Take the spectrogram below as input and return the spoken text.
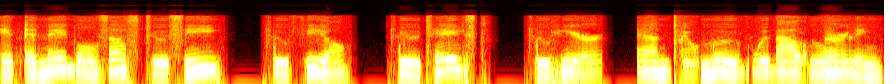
It enables us to see, to feel, to taste, to hear, and to move without learning.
